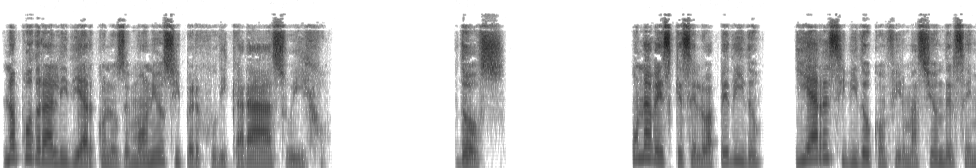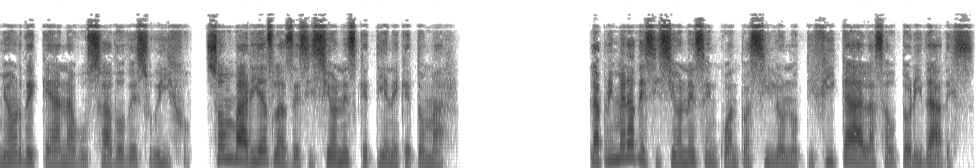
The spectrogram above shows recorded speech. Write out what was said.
no podrá lidiar con los demonios y perjudicará a su hijo. 2. Una vez que se lo ha pedido, y ha recibido confirmación del Señor de que han abusado de su hijo, son varias las decisiones que tiene que tomar. La primera decisión es en cuanto así lo notifica a las autoridades.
